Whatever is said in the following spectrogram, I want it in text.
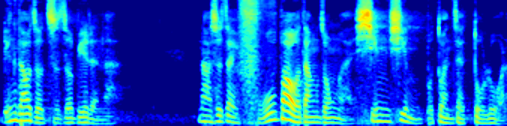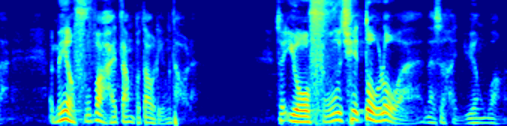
领导者指责别人呢，那是在福报当中啊，心性不断在堕落了。没有福报还当不到领导了，所以有福却堕落啊，那是很冤枉的。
